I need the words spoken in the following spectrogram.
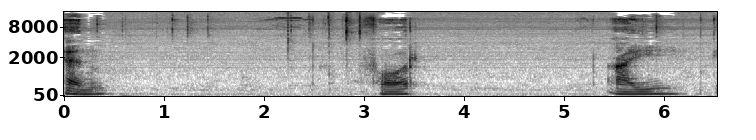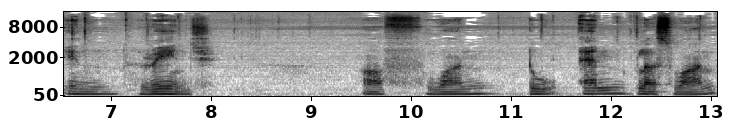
n for i in range of 1 to n plus 1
